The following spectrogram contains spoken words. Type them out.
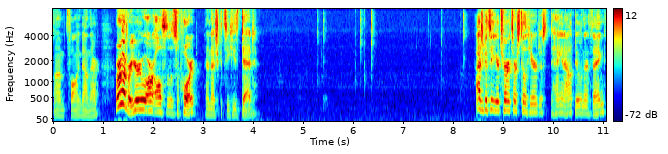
I'm falling down there. Remember, you are also the support, and as you can see, he's dead. As you can see, your turrets are still here, just hanging out, doing their thing.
